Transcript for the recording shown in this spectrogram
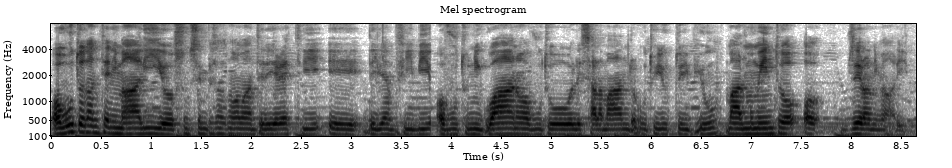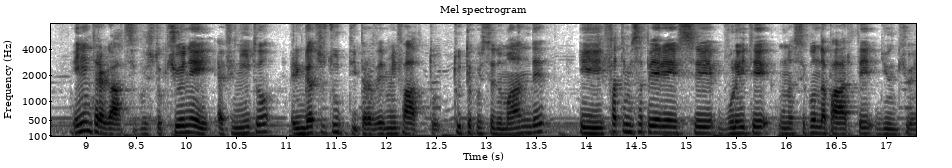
Ho avuto tanti animali, io sono sempre stato un amante dei rettili e degli anfibi. Ho avuto un iguano, ho avuto le salamandre, ho avuto tutto di più, ma al momento ho zero animali. E niente ragazzi, questo QA è finito. Ringrazio tutti per avermi fatto tutte queste domande e fatemi sapere se volete una seconda parte di un QA.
